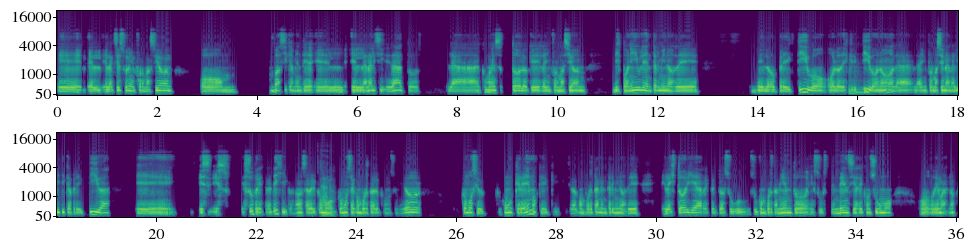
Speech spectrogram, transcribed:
eh, el, acceso a la información o básicamente el, análisis de datos, la, como es todo lo que es la información disponible en términos de, de lo predictivo o lo descriptivo, ¿no? La, la información analítica predictiva, eh, es súper estratégico, ¿no? Saber cómo, cómo se ha comportado el consumidor, cómo, se, cómo creemos que, se va a comportar en términos de la historia respecto a su, su comportamiento, en sus tendencias de consumo o, demás, ¿no?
